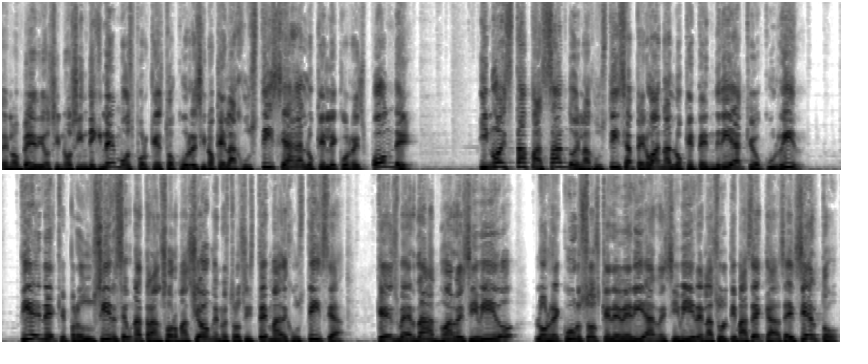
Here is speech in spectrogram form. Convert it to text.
en, los medios y nos indignemos porque esto ocurre, sino que la justicia haga lo que le corresponde. Y no está pasando en la justicia peruana lo que tendría que ocurrir. Tiene que producirse una transformación en nuestro sistema de justicia, que es verdad, no ha recibido los recursos que debería recibir en las últimas décadas. Es cierto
